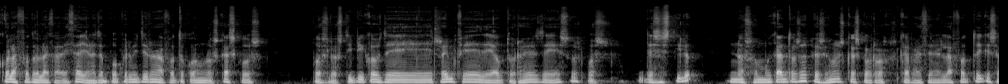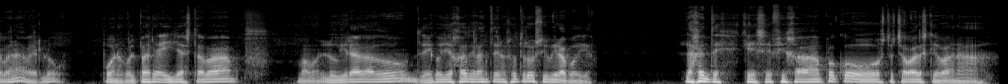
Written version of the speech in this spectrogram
con la foto en la cabeza. Yo no te puedo permitir una foto con unos cascos pues los típicos de Renfe, de Autores de esos, pues de ese estilo, no son muy cantosos, pero son unos cascos rojos que aparecen en la foto y que se van a ver luego. Bueno, pues el padre ahí ya estaba, vamos, le hubiera dado de collejas delante de nosotros si hubiera podido. La gente que se fija poco o estos chavales que van a,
